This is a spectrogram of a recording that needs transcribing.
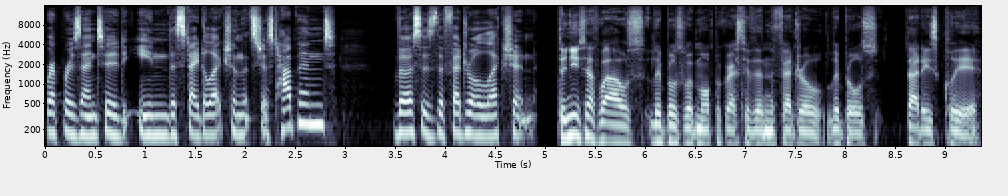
represented in the state election that's just happened versus the federal election. The New South Wales Liberals were more progressive than the federal Liberals, that is clear.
